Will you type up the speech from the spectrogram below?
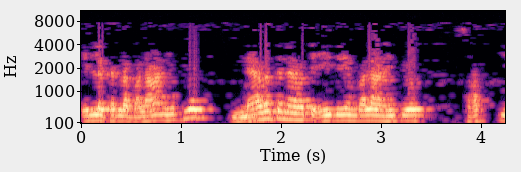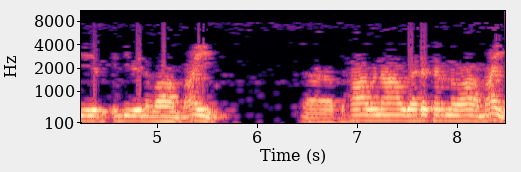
එල්ල කරලා බලන්න හිටියොත් නැවත නැවත ඒ දේෙන් බලන්න හිටියොත් සත්‍යයේ එළි වෙනවාමයි. භාවනාව වැඩ කරනවාමයි.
